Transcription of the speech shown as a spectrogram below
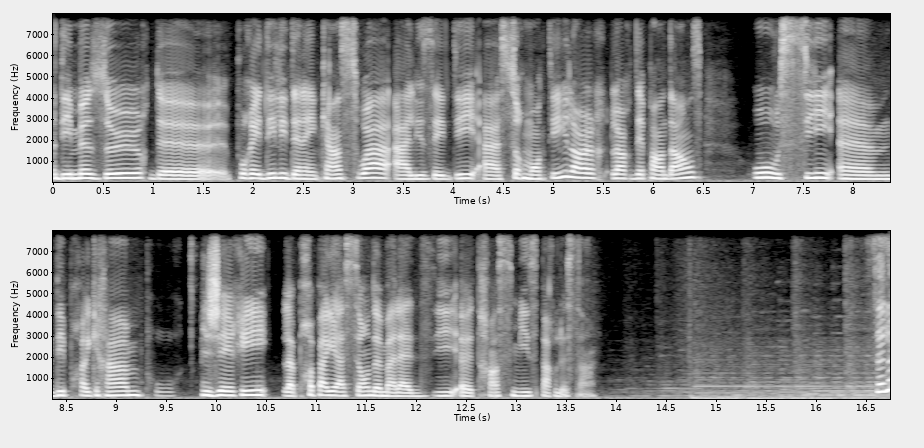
des mesures de, pour aider les délinquants, soit à les aider à surmonter leur, leur dépendance, ou aussi euh, des programmes pour gérer la propagation de maladies euh, transmises par le sang. Cela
